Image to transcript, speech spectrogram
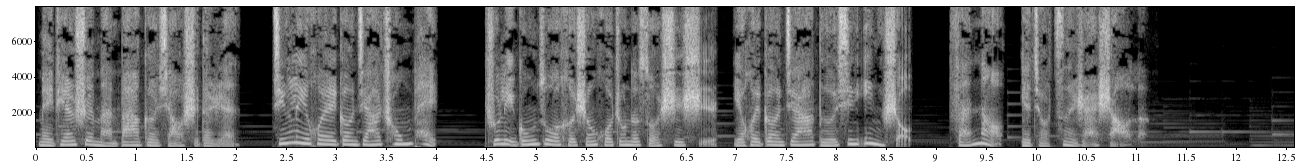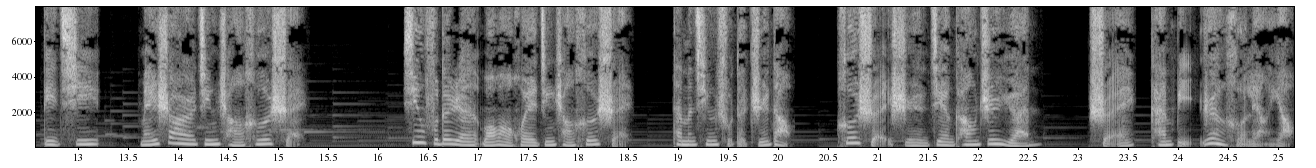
每天睡满八个小时的人，精力会更加充沛，处理工作和生活中的琐事时也会更加得心应手，烦恼也就自然少了。第七，没事儿经常喝水，幸福的人往往会经常喝水，他们清楚的知道，喝水是健康之源，水堪比任何良药。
